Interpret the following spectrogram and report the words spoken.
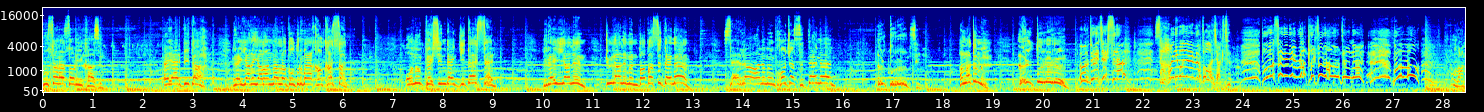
Bu sana son ikazım. Eğer bir daha Reyyan'ı yalanlarla doldurmaya kalkarsan... ...onun peşinden gidersen... ...Reyyan'ın, Gül Hanım'ın babası demem... ...Zerra Hanım'ın kocası demem... ...öldürürüm seni. Anladın mı? Öldürürüm. Öldüreceksin ha? Sen hani bana evlat olacaktın? Ulan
